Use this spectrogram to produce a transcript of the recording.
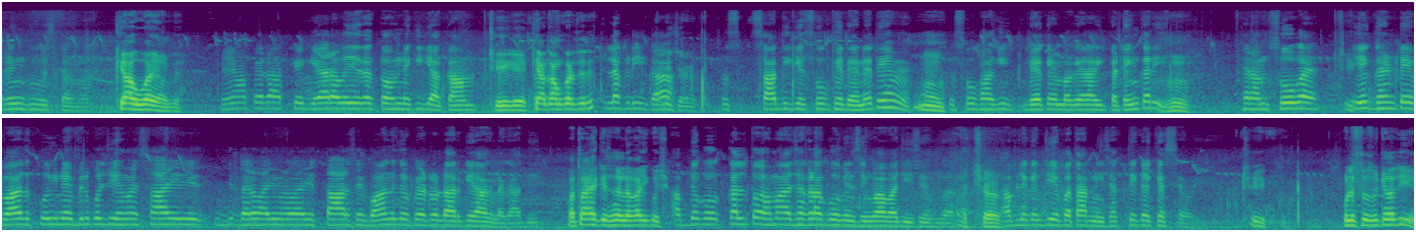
रिंकू विश्वकर्मा क्या हुआ यहाँ पे? यहाँ पे रात के 11 बजे तक तो हमने किया काम। ठीक है क्या काम करते थे? लकड़ी का। तो शादी के सोफे देने थे हमें। हम्म, तो सोफा की बैकें वगैरह की कटिंग करी। हम्म, फिर हम सो गए। एक घंटे बाद कोई ने बिल्कुल जी हमें सारे दरवाजे वरवाजे तार से बाँध के पेट्रोल डाल के आग लगा दी। पता है किसने लगाई कुछ? अब देखो कल तो हमारा झगड़ा गोविंद सिंह बाबा जी से हुआ। अच्छा। अब लेकिन ये बता नहीं सकते कि कैसे हुई। ठीक। पुलिस को सूचना दी?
